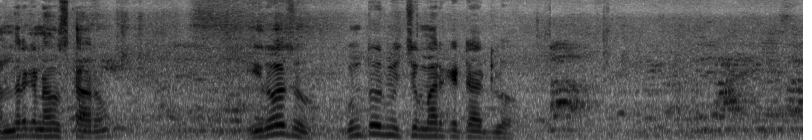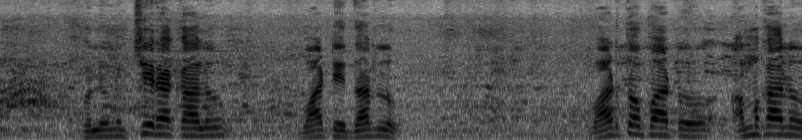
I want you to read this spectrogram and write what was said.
అందరికీ నమస్కారం. ఈరోజు గుంటూరు మిర్చి మార్కెట్ యార్డ్లో కొన్ని మిర్చి రకాలు వాటి ధరలు వాటితో పాటు అమ్మకాలు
